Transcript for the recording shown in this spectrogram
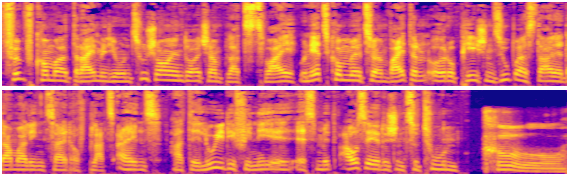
5,3 Millionen Zuschauer in Deutschland, Platz 2. Und jetzt kommen wir zu einem weiteren europäischen Superstar der damaligen Zeit auf Platz 1. Hatte Louis Louis es mit Außerirdischen zu tun? Puh.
